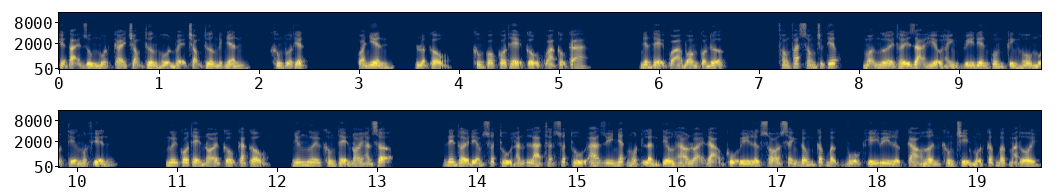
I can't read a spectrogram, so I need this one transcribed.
hiện tại dùng một cái trọng thương hồn vệ trọng thương địch nhân, không thua thiệt. Quả nhiên, luận cậu không có có thể cầu qua cậu ca. Nhân thể quả bom còn được. Phong phát sóng trực tiếp, mọi người thấy dạ hiểu hành vi điên cuồng kinh hô một tiếng một phiến. Ngươi có thể nói cậu các cậu, nhưng ngươi không thể nói hắn sợ. Nên thời điểm xuất thủ hắn là thật xuất thủ a duy nhất một lần tiêu hao loại đạo cụ uy lực so sánh đồng cấp bậc vũ khí uy lực cao hơn không chỉ một cấp bậc mà thôi.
